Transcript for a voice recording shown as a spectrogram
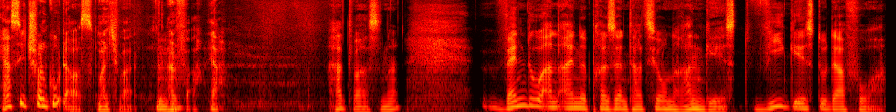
ja, sieht schon gut aus, manchmal. Mhm. Einfach, ja. Hat was, ne? Wenn du an eine Präsentation rangehst, wie gehst du da vor?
